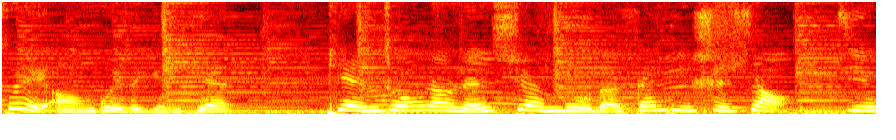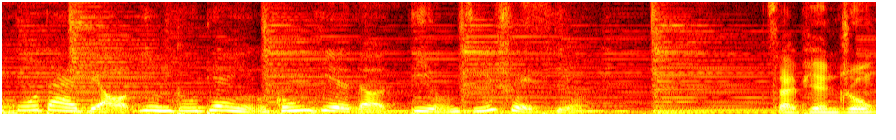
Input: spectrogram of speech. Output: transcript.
最昂贵的影片。片中让人炫目的 3D 视效，几乎代表印度电影工业的顶级水平。在片中，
